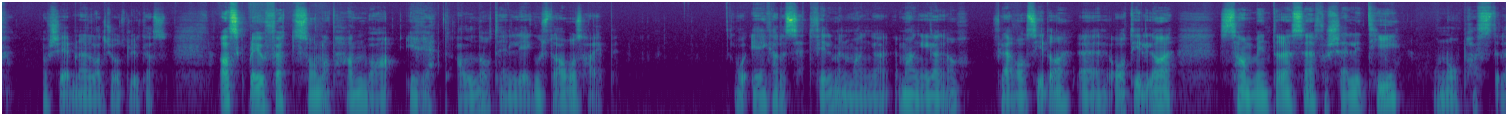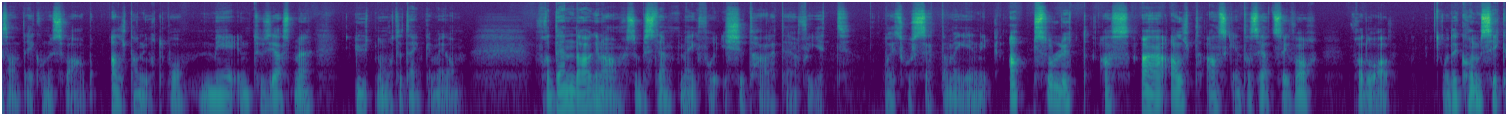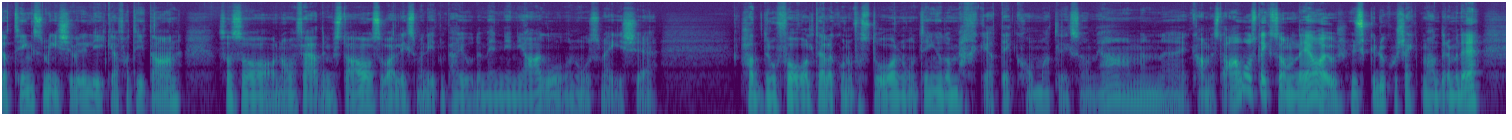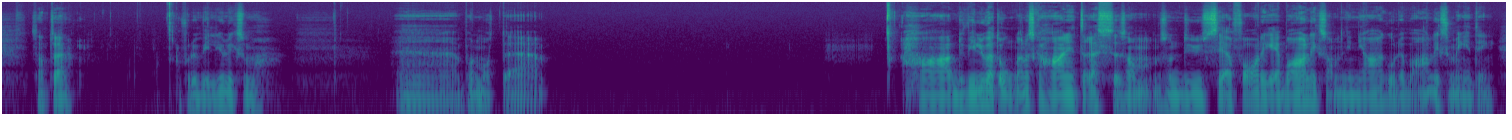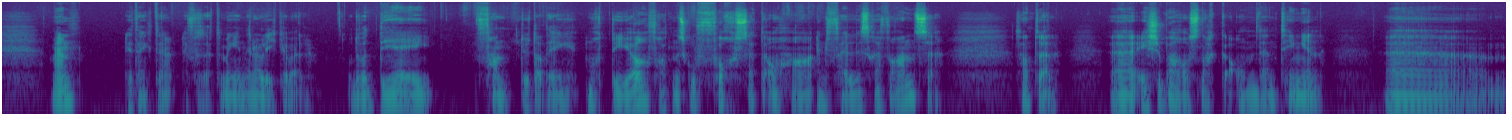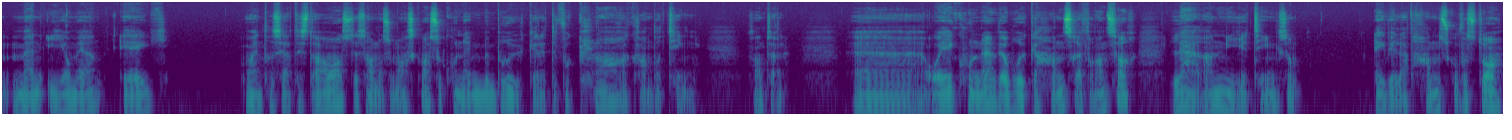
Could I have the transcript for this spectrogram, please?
av skjebnen, eller George Lucas. Ask ble jo født sånn at han var i rett alder til en Lego Star Wars-hype. Og jeg hadde sett filmen mange, mange ganger, flere år, sidere, eh, år tidligere. Samme interesse, forskjellig tid, og nå passet det sånn at Jeg kunne svare på alt han lurte på, med entusiasme, uten å måtte tenke meg om. Fra den dagen av så bestemte jeg meg for å ikke ta dette her for gitt, og jeg skulle sette meg inn i absolutt uh, alt Ask interesserte seg for fra da av. Og det kom sikkert ting som jeg ikke ville like fra tid til annen. Sånn så når jeg var ferdig med Star Wars, så var det liksom en liten periode med Ninjago, og noe som jeg ikke hadde noe forhold til eller kunne forstå, eller noen ting, og da merker jeg at det kom at liksom Ja, men eh, hva med Star Wars, liksom? Det var jo Husker du hvor kjekt vi hadde det med det? Sant vel? For du vil jo liksom eh, på en måte ha Du vil jo at ungene skal ha en interesse som, som, du ser for deg er bra, liksom. Ninjago, det var liksom ingenting. Men jeg tenkte jeg får sette meg inn i det likevel. Og det var det jeg fant ut at jeg måtte gjøre for at vi skulle fortsette å ha en felles referanse. Sant vel? Eh, ikke bare å snakke om den tingen, eh, men i og med at jeg var interessert i Star Wars, det samme som Ask var, så kunne vi bruke det til å forklare hverandre ting. Sant vel? Eh, og jeg kunne, ved å bruke hans referanser, lære nye ting som jeg ville at han skulle forstå.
